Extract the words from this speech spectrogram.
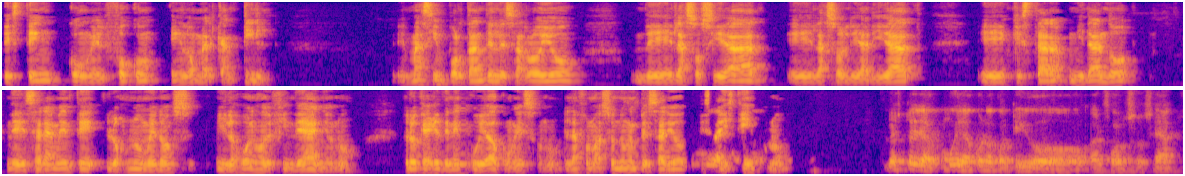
estén con el foco en lo mercantil, es más importante el desarrollo de la sociedad, eh, la solidaridad, eh, que estar mirando necesariamente los números y los bonos de fin de año, ¿no? Creo que hay que tener cuidado con eso, ¿no? La formación de un empresario está distinto, ¿no? No estoy muy de acuerdo contigo, Alfonso. O sea,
